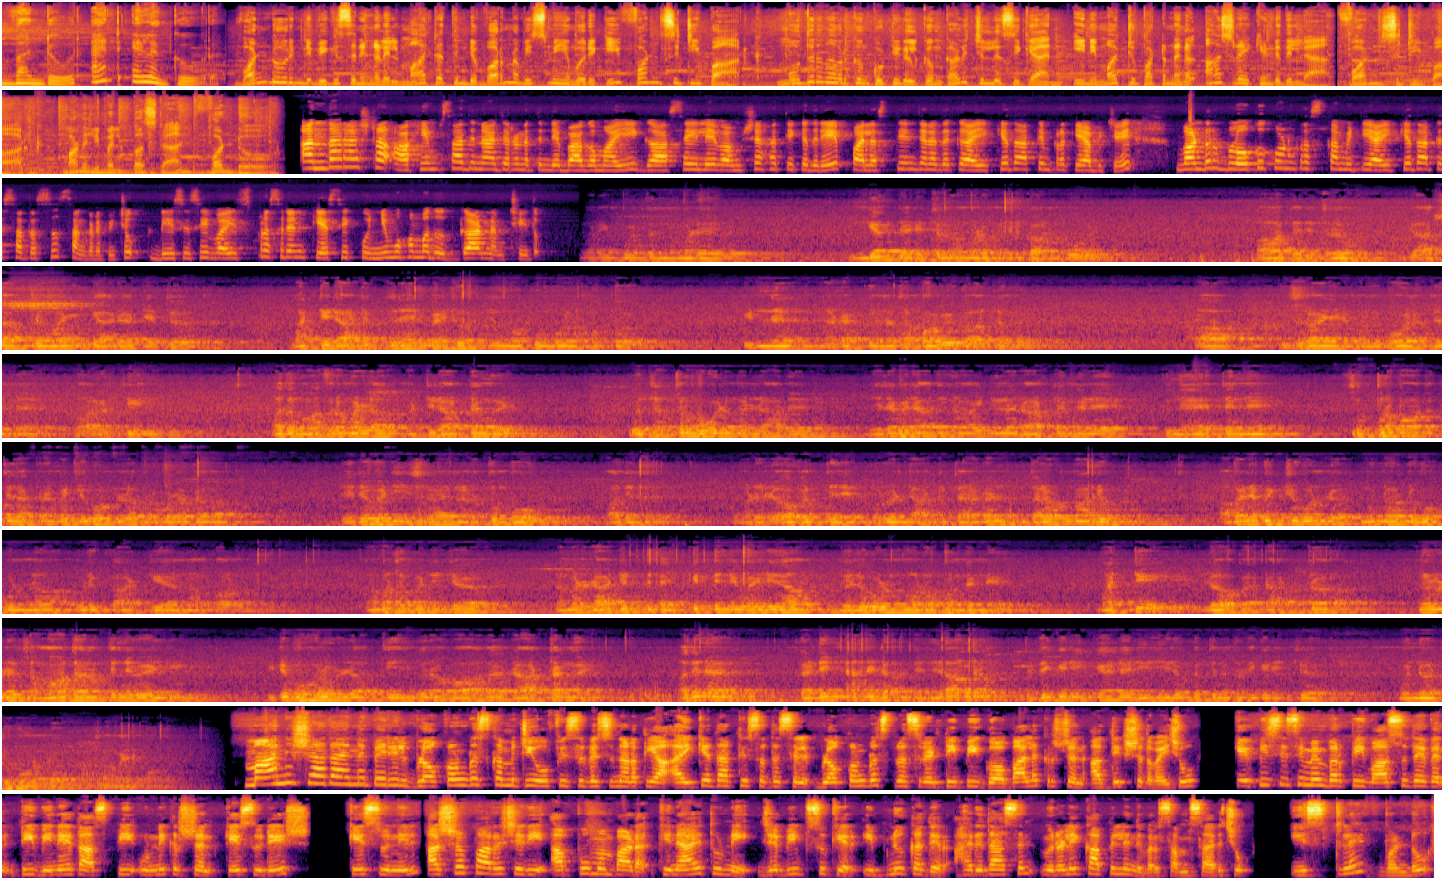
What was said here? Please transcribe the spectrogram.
Wandoor and Elankur. വണ്ടൂരിന്റെ വികസനങ്ങളിൽ മാറ്റത്തിന്റെ വർണവിസ്മയമൊരുക്കി ഫൺ സിറ്റി പാർക്ക്. മുതിർന്നവർക്കും കുട്ടികൾക്കും കളിച്ചുല്ലസിക്കാൻ ഇനി മറ്റു പട്ടണങ്ങൾ ആശ്രയിക്കേണ്ടതില്ല. Fun city park Manalimal bus stand Wandoor. അന്താരാഷ്ട്ര അഹിംസാ ദിനാചരണത്തിന്റെ ഭാഗമായി ഗാസയിലെ വംശഹത്യക്കെതിരെ ഫലസ്തീൻ ജനതയ്ക്ക് ഐക്യദാർഢ്യം പ്രഖ്യാപിച്ച് വണ്ടൂർ ബ്ലോക്ക് കോൺഗ്രസ് കമ്മിറ്റി ഐക്യദാർഢ്യ സദസ്സ് സംഘടിപ്പിച്ചു. D C C vice president K C Kunjumuhammad ഉദ്ഘാടനം ചെയ്തു. ഇന്ത്യ ചരിത്രം നമ്മുടെ മുന്നിൽ കാണുമ്പോൾ ആ ചരിത്രം യാഥാർത്ഥ്യമായി ഇന്ത്യ രാജ്യത്ത് മറ്റ് രാജ്യത്തിനെ പരിശോധിച്ച് നോക്കുമ്പോൾ നമുക്ക് ഇന്ന് നടക്കുന്ന സംഭവ ആ ഇസ്രായേലും അതുപോലെ തന്നെ പാലസ്തീൻ അതുമാത്രമല്ല മറ്റ് രാഷ്ട്രങ്ങൾ ഒരു ശത്രു പോലുമല്ലാതെ നിരപരാധികളായിട്ടുള്ള രാഷ്ട്രങ്ങളെ നേരെ തന്നെ സുപ്രഭാതത്തിൽ ആക്രമിച്ചുകൊണ്ടുള്ള പ്രവണത നിരവധി ഇസ്രായേൽ നടത്തുമ്പോൾ അതിന് നമ്മുടെ ലോകത്തെ മുഴുവൻ ഡാക്ടർ തലകൾ തലവന്മാരും അപലപിച്ചുകൊണ്ട് മുന്നോട്ട് പോകുന്ന ഒരു കാഴ്ചയാണ് നാം കാണുന്നത്. നമ്മെ സംബന്ധിച്ച് നമ്മുടെ രാജ്യത്തിന്റെ ഐക്യത്തിന് വേണ്ടി നാം നിലകൊള്ളുന്നതോടൊപ്പം തന്നെ മറ്റ് ലോക രാഷ്ട്രങ്ങളുടെ സമാധാനത്തിന് വേണ്ടി ഇതുപോലുള്ള തീവ്രവാദ രാഷ്ട്രങ്ങൾ അതിന് കഠിനാനിടാൻ എല്ലാവരും പ്രതികരിക്കേണ്ട രീതിയിലൊക്കെ തന്നെ പ്രതികരിച്ച് മുന്നോട്ട് പോകേണ്ട സമയമാണ്. മാനിഷാദ എന്ന പേരിൽ ബ്ലോക്ക് കോൺഗ്രസ് കമ്മിറ്റി ഓഫീസിൽ വെച്ച് നടത്തിയ ഐക്യദാർഢ്യ സദസ്സിൽ block Congress president T P Gopalakrishnan അധ്യക്ഷത വഹിച്ചു. K P C C member P Vasudevan T Vinayadas P Unnikrishnan K Suresh K Sunil Ashraf Parassery Appu Mambad Kinayathunni Jabeeb Sukheer Ibnu Kadir Haridasan Muralikkappil എന്നിവർ സംസാരിച്ചു. East life Wandoor.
